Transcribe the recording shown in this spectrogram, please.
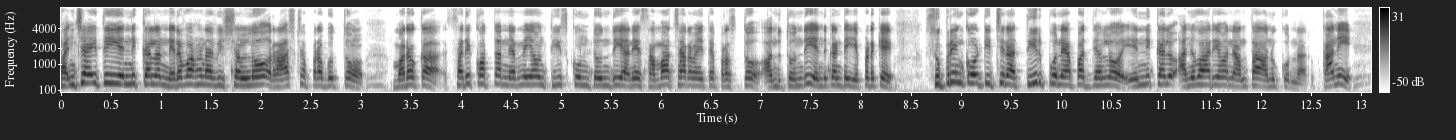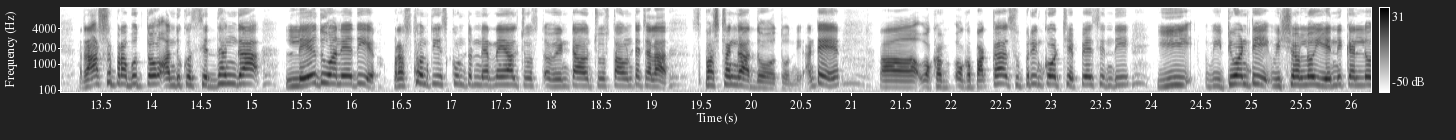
పంచాయతీ ఎన్నికల నిర్వహణ విషయంలో రాష్ట్ర ప్రభుత్వం మరొక సరికొత్త నిర్ణయం తీసుకుంటుంది అనే సమాచారం అయితే ప్రస్తుతం అందుతుంది. ఎందుకంటే ఇప్పటికే సుప్రీంకోర్టు ఇచ్చిన తీర్పు నేపథ్యంలో ఎన్నికలు అనివార్యమని అంతా అనుకున్నారు. కానీ రాష్ట్ర ప్రభుత్వం అందుకు సిద్ధంగా లేదు అనేది ప్రస్తుతం తీసుకుంటున్న నిర్ణయాలు చూస్తూ వింటా చూస్తూ ఉంటే చాలా స్పష్టంగా అర్థమవుతుంది. అంటే ఒక ఒక పక్క సుప్రీంకోర్టు చెప్పేసింది ఈ ఇటువంటి విషయంలో ఎన్నికల్లో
